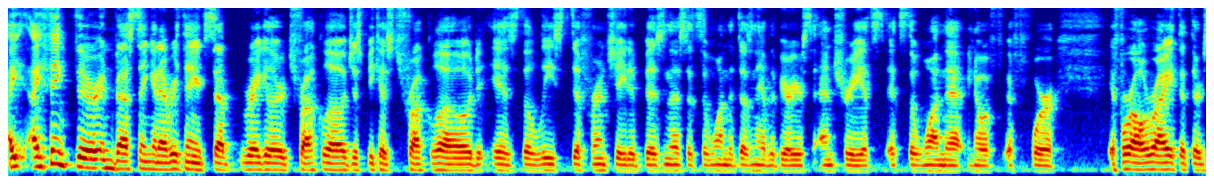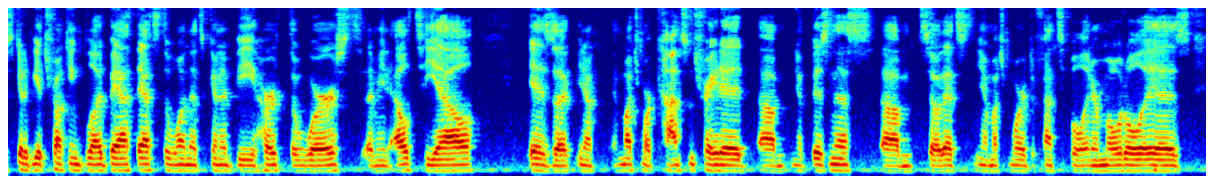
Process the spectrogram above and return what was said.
I, I, think they're investing in everything except regular truckload, just because truckload is the least differentiated business. It's the one that doesn't have the barriers to entry. It's it's the one that you know if, if we're if we're all right that there's going to be a trucking bloodbath, that's the one that's going to be hurt the worst. I mean, LTL is a you know a much more concentrated um, you know business, um, so that's you know much more defensible. Intermodal is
